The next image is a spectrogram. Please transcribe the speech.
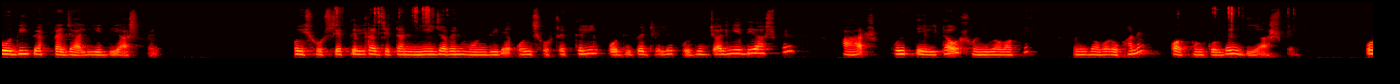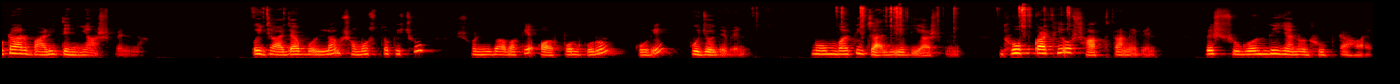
প্রদীপ একটা জ্বালিয়ে দিয়ে আসবেন। ওই সর্ষের তেলটা যেটা নিয়ে যাবেন মন্দিরে, ওই সর্ষের তেলই প্রদীপে ঢেলে প্রদীপ জ্বালিয়ে দিয়ে আসবেন। আর ওই তেলটাও শনি বাবাকে, শনি বাবার ওখানে অর্পণ করবেন, দিয়ে আসবেন। ওটা আর বাড়িতে নিয়ে আসবেন না। ওই যা যা বললাম, সমস্ত কিছু শনি বাবাকে অর্পণ করুন, করে পুজো দেবেন। মোমবাতি জ্বালিয়ে দিয়ে আসবেন। ধূপকাঠিও সাতটা নেবেন। বেশ সুগন্ধি যেন ধূপটা হয়।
